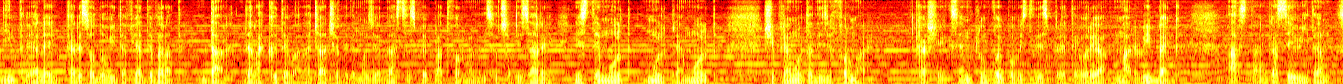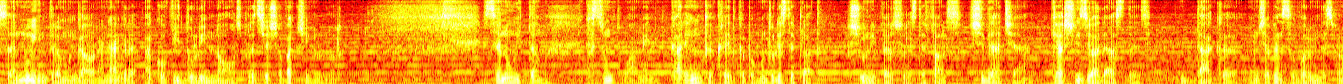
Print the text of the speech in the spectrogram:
dintre ele care s-au dovedit a fi adevărate. Dar, de la câteva la ceea ce vedem în ziua de astăzi pe platformele de socializare, este mult, mult prea mult și prea multă dezinformare. Ca și exemplu, voi povesti despre teoria Marelui Bang. Asta ca să evităm să nu intrăm în gaura neagră a COVID-ului 19 și a vaccinurilor. Să nu uităm că sunt oameni care încă cred că Pământul este plat și Universul este fals. Și de aceea, chiar și în ziua de astăzi, dacă începem să vorbim despre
